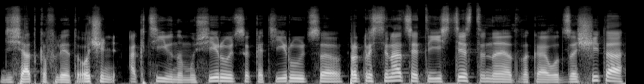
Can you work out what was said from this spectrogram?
десятков лет очень активно муссируется, котируется. Прокрастинация — это естественная это такая вот защита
